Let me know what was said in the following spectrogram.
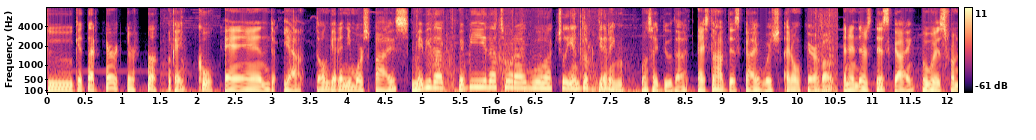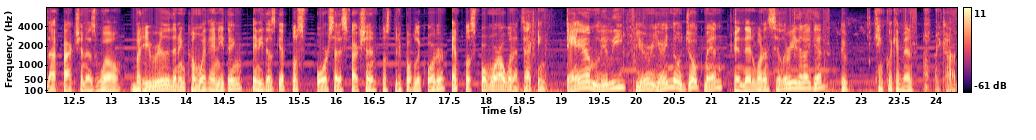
to get that character. Huh, okay, cool. And yeah, don't get any more spies. Maybe that, maybe that's what I will actually end up getting once I do that. I still have this guy, which I don't care about. And then there's this guy who is from that faction as well, but he really didn't come with anything. Damn, he does get plus four satisfaction and plus three public order and plus four more out when attacking. Damn, Lily, you're, you ain't no joke, man. And then what ancillary did I get? Dude, can't click it, man. Oh my god.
